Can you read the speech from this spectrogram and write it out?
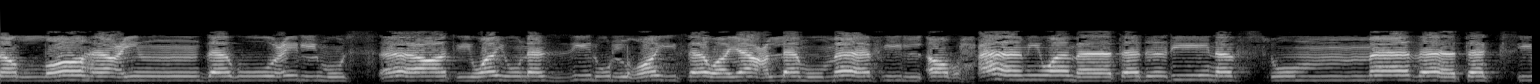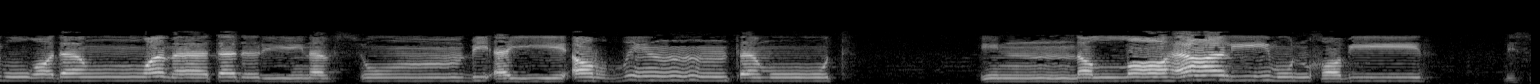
إِنَّ اللَّهَ عِندَهُ عِلْمُ السَّاعَةِ وَيُنَزِّلُ الْغَيْثَ وَيَعْلَمُ مَا فِي الْأَرْحَامِ وَمَا تَدْرِي نَفْسٌ مَاذَا تَكْسِبُ غَدًا وَمَا تَدْرِي نَفْسٌ بِأَيِّ أَرْضٍ تَمُوتُ إِنَّ اللَّهَ عَلِيمٌ خَبِيرٌ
